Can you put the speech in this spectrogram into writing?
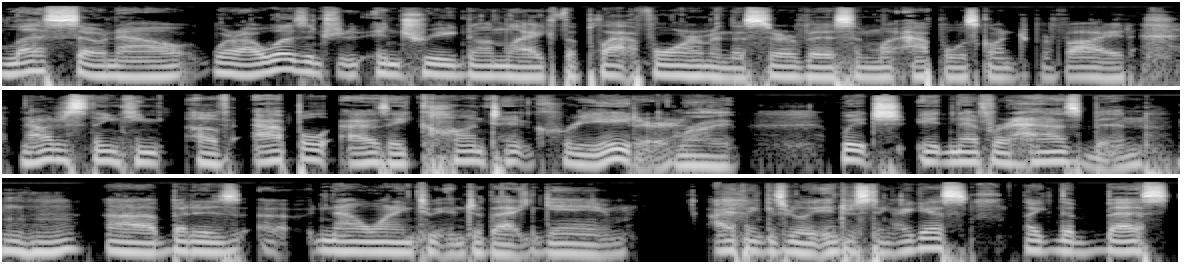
Less so now, where I was intri- intrigued on like the platform and the service and what Apple was going to provide. Now, just thinking of Apple as a content creator, Right. which it never has been Mm-hmm. uh, but is uh, now wanting to enter that game. I think is really interesting. I guess like the best,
